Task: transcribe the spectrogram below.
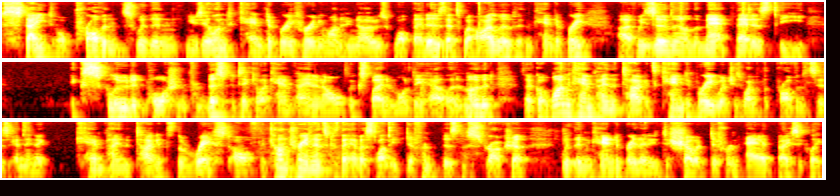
state or province within New Zealand, Canterbury, for anyone who knows what that is. That's where I live in Canterbury. Uh, if we zoom in on the map, that is the excluded portion from this particular campaign, and I'll explain in more detail in a moment. They've got one campaign that targets Canterbury, which is one of the provinces, and then a campaign that targets the rest of the country, and that's because they have a slightly different business structure within Canterbury. They need to show a different ad, basically.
